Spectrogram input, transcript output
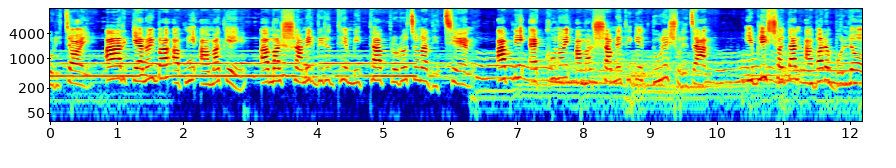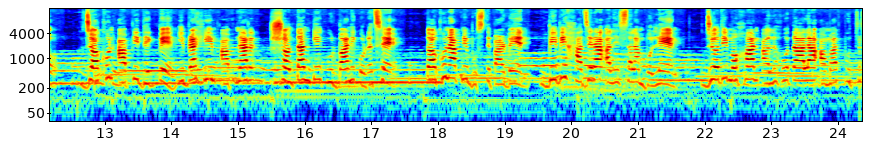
পরিচয়? আর কেনই বা আপনি আমাকে, আমার স্বামীর বিরুদ্ধে মিথ্যা প্ররোচনা দিচ্ছেন? আপনি এক্ষুনই আমার সামনে থেকে দূরে সরে যান। ইবলিশ শয়তান আবারও বলল, যখন আপনি দেখবেন ইব্রাহিম আপনার সন্তানকে কুরবানি করেছে, তখন আপনি বুঝতে পারবেন বিবি হাজেরা আলাইসাল্লাম বললেন, যদি মহান আল্লাহ তাআলা আমার পুত্র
